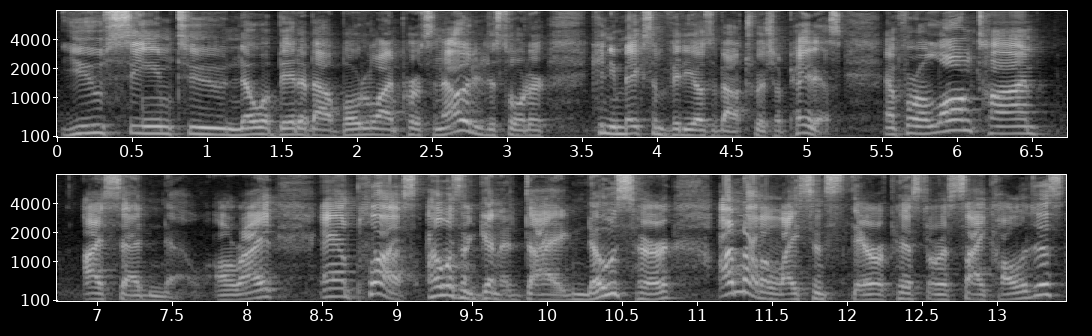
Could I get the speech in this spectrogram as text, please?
you seem to know a bit about borderline personality disorder. Can you make some videos about Trisha Paytas? And for a long time, I said no, all right? And plus, I wasn't gonna diagnose her. I'm not a licensed therapist or a psychologist.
